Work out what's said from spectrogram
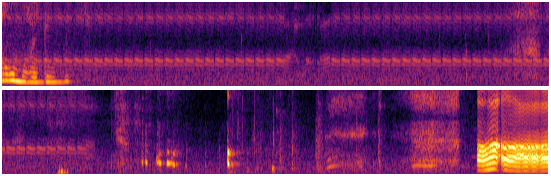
Oh my goodness. Uh-uh.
